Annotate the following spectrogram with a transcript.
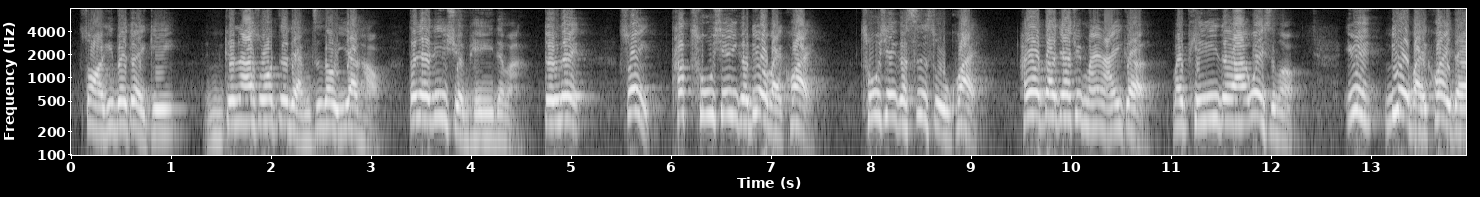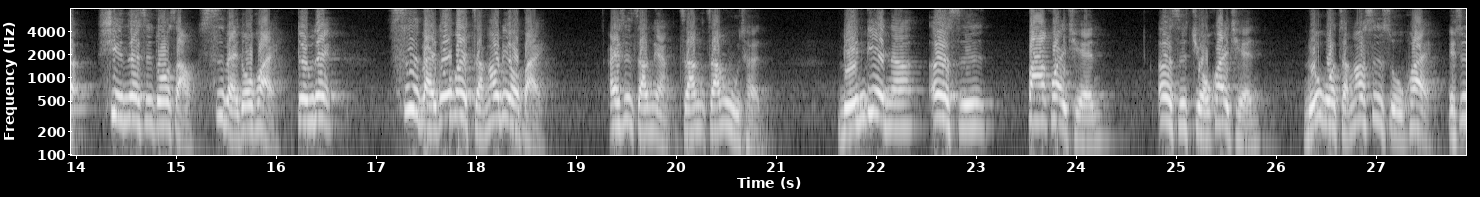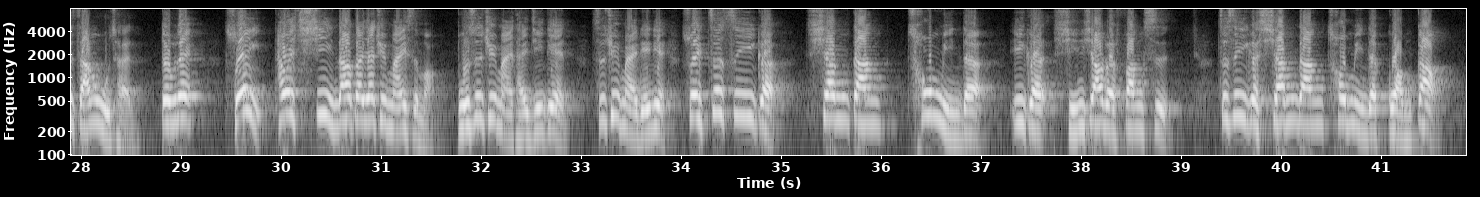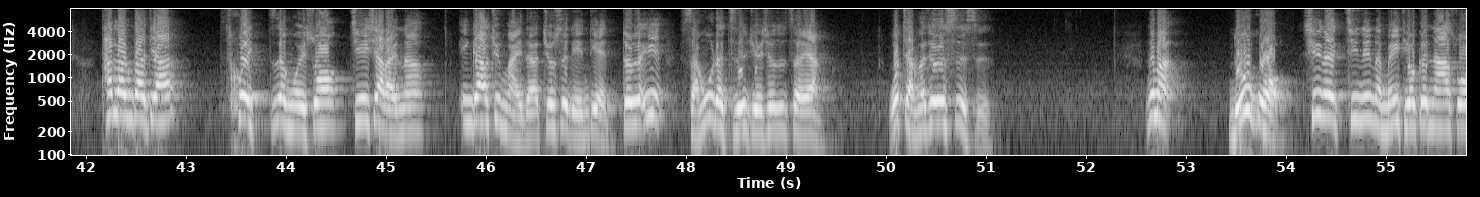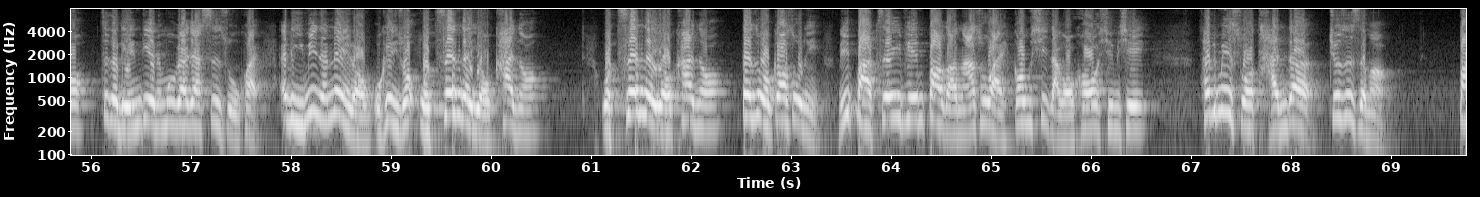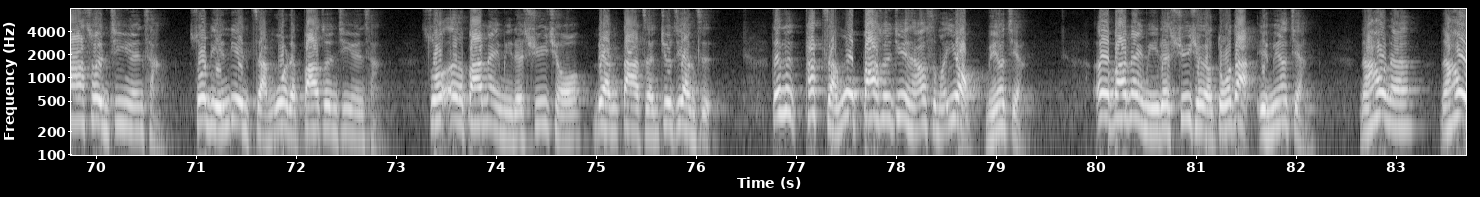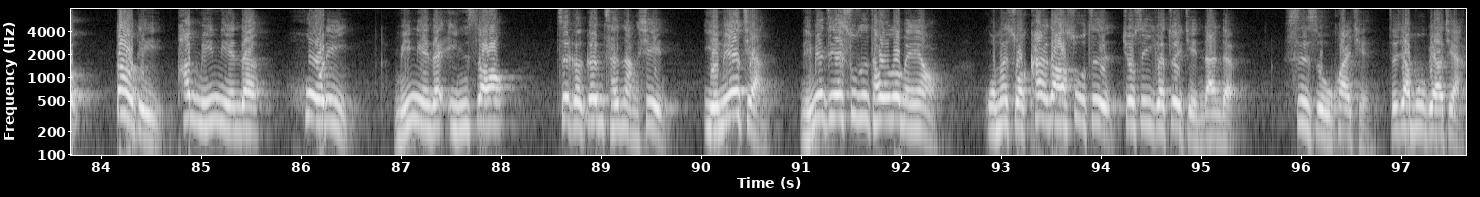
算法去买对支？你跟他说这两只都一样好，大家一定选便宜的嘛，对不对？所以它出现一个六百块，出现一个四十五块，还要大家去买哪一个？买便宜的啊？为什么？因为六百块的现在是多少？四百多块，对不对？四百多块涨到六百，还是涨两涨涨五成？联电呢，二十八块钱，二十九块钱，如果涨到四十五块，也是涨五成，对不对？所以它会吸引到大家去买什么？不是去买台积电，是去买联电。所以这是一个相当聪明的一个行销的方式，这是一个相当聪明的广告，它让大家会认为说，接下来呢，应该要去买的就是联电，对不对？因为散户的直觉就是这样，我讲的就是事实。那么，如果现在今天的媒体又跟大家说这个联电的目标价四十五块，哎，里面的内容我跟你说，我真的有看哦，我真的有看哦。但是我告诉你，你把这一篇报道拿出来，恭喜打个 call，，信不信？它里面所谈的就是什么？八寸晶圆厂，说联电掌握了八寸晶圆厂，说二八纳米的需求量大增，就这样子。但是它掌握八寸晶圆厂有什么用？没有讲。二八纳米的需求有多大？也没有讲。然后呢？然后到底它明年的获利、明年的营收，这个跟成长性也没有讲，里面这些数字通都没有。我们所看到数字就是一个最简单的四十五块钱，这叫目标价。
